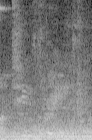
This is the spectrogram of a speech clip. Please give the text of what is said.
One, two, three.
